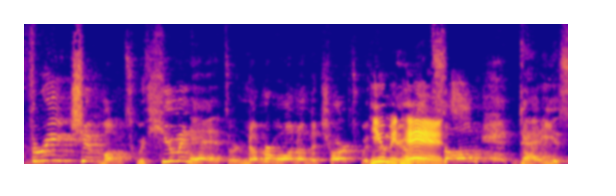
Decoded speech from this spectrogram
Three chipmunks with human heads are number one on the charts with Human their new heads. song. Daddy is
